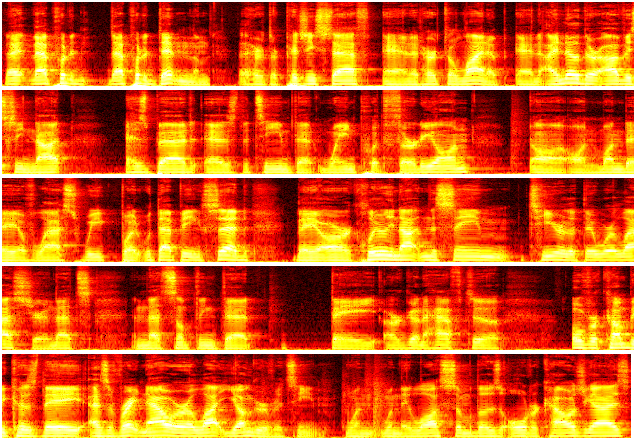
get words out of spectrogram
that that put a, that put a dent in them. That hurt their pitching staff and it hurt their lineup. And I know they're obviously not as bad as the team that Wayne put 30 on uh, on Monday of last week. But with that being said, they are clearly not in the same tier that they were last year, and that's and that's something that they are going to have to overcome because they, as of right now, are a lot younger of a team. When when they lost some of those older college guys,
